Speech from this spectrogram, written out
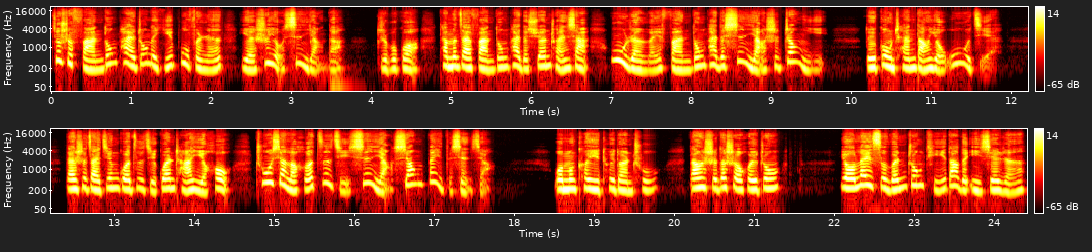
就是反动派中的一部分人也是有信仰的，只不过他们在反动派的宣传下误认为反动派的信仰是正义，对共产党有误解。但是在经过自己观察以后，出现了和自己信仰相悖的现象。我们可以推断出，当时的社会中有类似文中提到的一些人。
